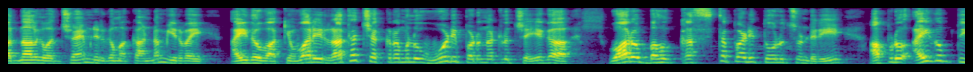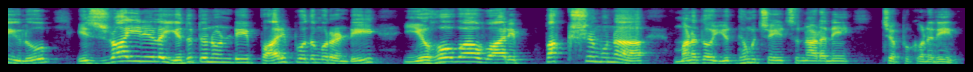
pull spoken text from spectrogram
పద్నాలుగవ అధ్యాయం నిర్గమకాండం ఇరవై ఐదో వాక్యం. వారి రథ చక్రములు ఊడిపడునట్లు చేయగా వారు బహు కష్టపడి తోలుచుండిరి. అప్పుడు ఐగుప్తీయులు ఇజ్రాయిలీల ఎదుట నుండి పారిపోదము రండి. యెహోవా వారి పక్షమున మనతో యుద్ధము చేయుచున్నాడని చెప్పుకొనిది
